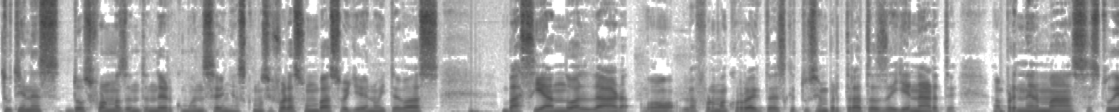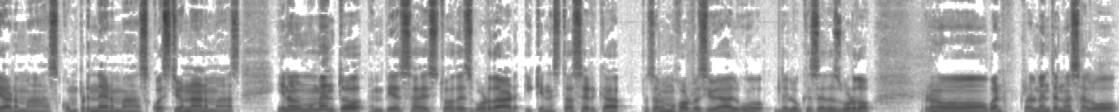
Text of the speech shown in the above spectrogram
tú tienes dos formas de entender cómo enseñas, como si fueras un vaso lleno y te vas vaciando al dar, o la forma correcta es que tú siempre tratas de llenarte, aprender más, estudiar más, comprender más, cuestionar más, y en algún momento empieza esto a desbordar y quien está cerca, pues a lo mejor recibe algo de lo que se desbordó. Pero bueno, realmente no es algo...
